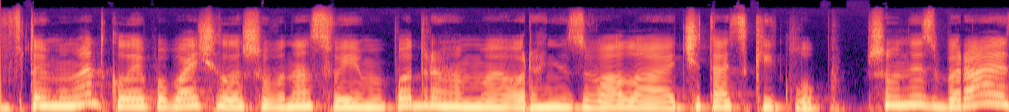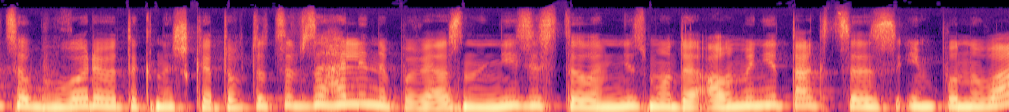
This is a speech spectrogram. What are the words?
в той момент, коли я побачила, що вона своїми подругами організувала читацький клуб, що вони збираються обговорювати книжки. Тобто, це взагалі не пов'язано ні зі стилем, ні з модою. Але мені так це зімпонувало,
